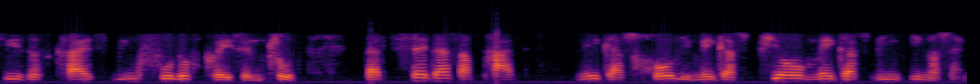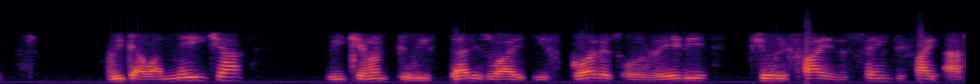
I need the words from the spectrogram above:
Jesus Christ being full of grace and truth that set us apart, make us holy, make us pure, make us being innocent. With our nature, we cannot do it. That is why if God has already purified and sanctify us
